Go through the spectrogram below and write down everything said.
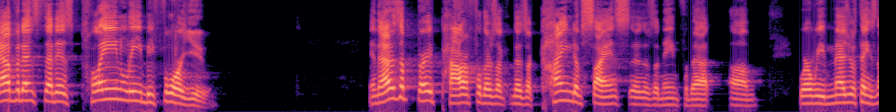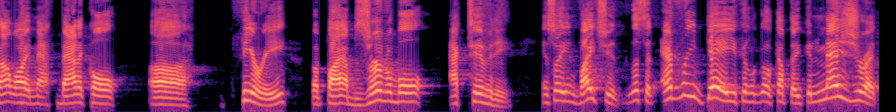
evidence that is plainly before you. And that is a very powerful, there's a, there's a kind of science, there's a name for that, um, where we measure things not by mathematical uh, theory, but by observable activity. And so he invites you, listen, every day you can look up there, you can measure it,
